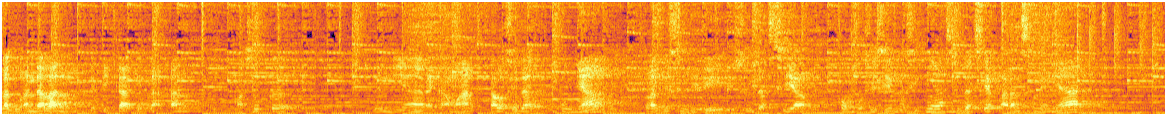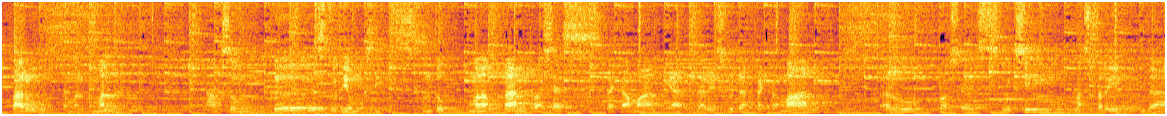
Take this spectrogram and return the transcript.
lagu andalan ketika kita akan masuk ke dunia rekaman. Kalau sudah punya lagu sendiri sudah siap komposisi musiknya sudah siap aransemennya baru teman-teman langsung ke studio musik untuk melakukan proses rekaman ya. Dari sudah rekaman lalu proses mixing, mastering dan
